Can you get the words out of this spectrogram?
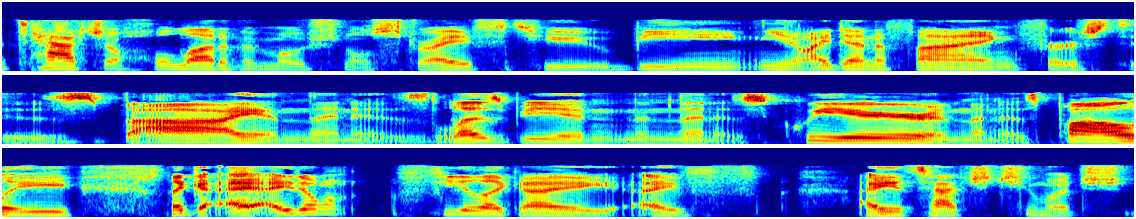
attach a whole lot of emotional strife to being, you know, identifying first as bi and then as lesbian and then as queer and then as poly. Like, I, I don't feel like I, I've, I attach too much,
